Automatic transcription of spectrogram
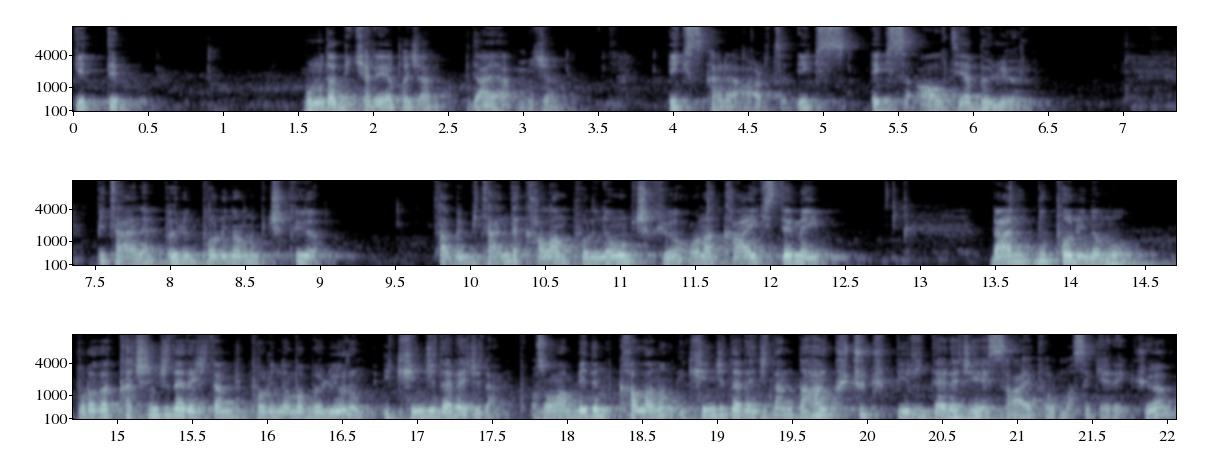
gittim. Bunu da bir kere yapacağım. Bir daha yapmayacağım x kare artı x eksi 6'ya bölüyorum. Bir tane bölüm polinomum çıkıyor. Tabi bir tane de kalan polinomum çıkıyor. Ona kx demeyim. Ben bu polinomu burada kaçıncı dereceden bir polinoma bölüyorum? İkinci dereceden. O zaman benim kalanım ikinci dereceden daha küçük bir dereceye sahip olması gerekiyor.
